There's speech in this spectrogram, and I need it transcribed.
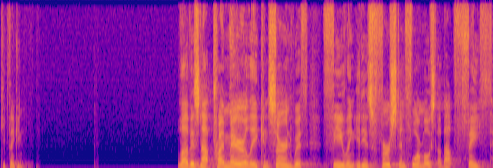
Keep thinking. Love is not primarily concerned with feeling, it is first and foremost about faith.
